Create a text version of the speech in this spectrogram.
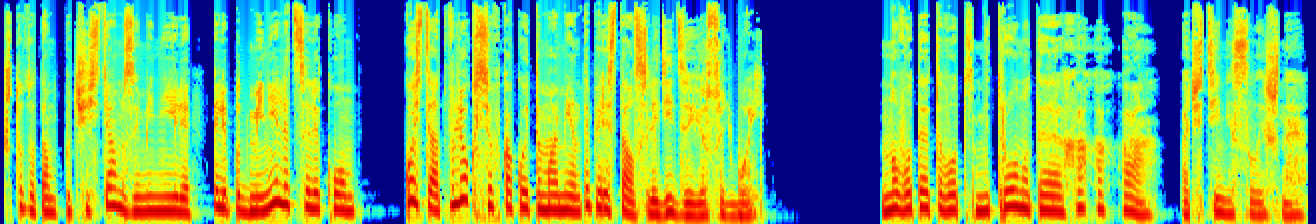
Что-то там по частям заменили или подменили целиком. Костя отвлекся в какой-то момент и перестал следить за ее судьбой. Но вот это вот нетронутое ха-ха-ха, почти неслышное.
